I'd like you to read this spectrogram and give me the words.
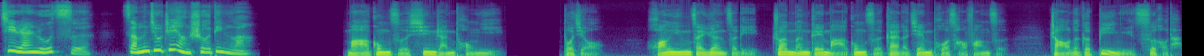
既然如此，咱们就这样说定了。”马公子欣然同意。不久。黄英在院子里专门给马公子盖了间破草房子，找了个婢女伺候他。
